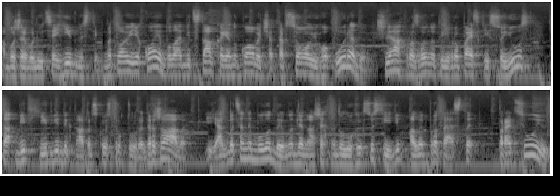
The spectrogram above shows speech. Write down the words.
або ж революція гідності, метою якої була відставка Януковича та всього його уряду, шлях розвинути європейський союз та відхід від диктаторської структури держави. І як би це не було дивно для наших недолугих сусідів, але протести працюють.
